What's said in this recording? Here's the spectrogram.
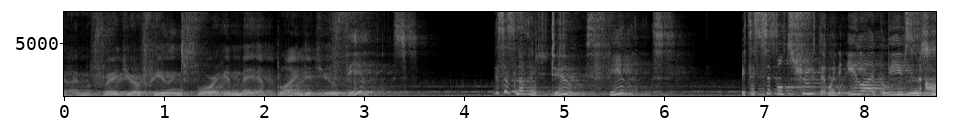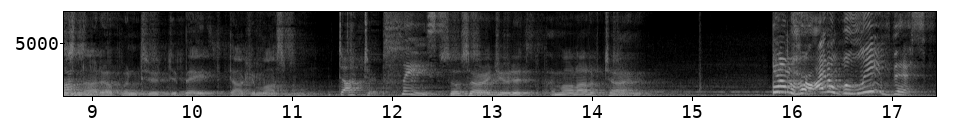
I'm afraid your feelings for him may have blinded you. Feelings? This has nothing to do with feelings. It's a simple truth that when Eli believes This our... is not open to debate, Dr. Mossman. Doctor, please. So sorry, Judith. I'm all out of time. Damn her! I don't believe this!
